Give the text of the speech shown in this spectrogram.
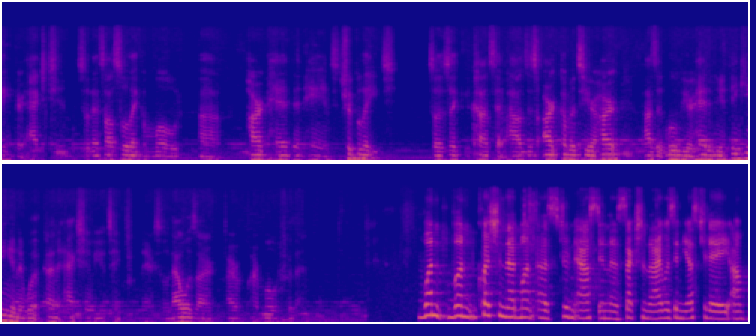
take their action. So that's also like a mode, uh, heart, head, and hands, Triple H. So it's like a concept. How does this art come into your heart? How does it move your head and your thinking? And then what kind of action will you take from there? So that was our our, our mode for that. One one question that one a student asked in the section that I was in yesterday. Um,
